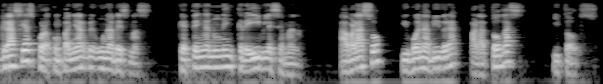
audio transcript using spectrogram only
Gracias por acompañarme una vez más. Que tengan una increíble semana. Abrazo y buena vibra para todas y todos.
